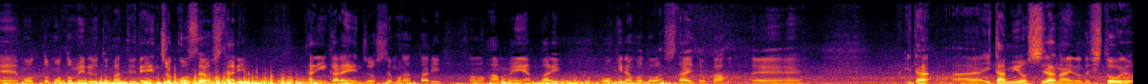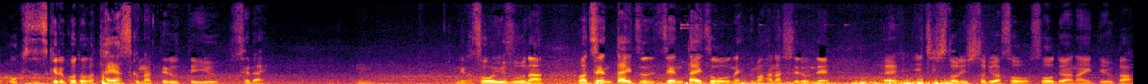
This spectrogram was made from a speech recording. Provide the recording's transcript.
えー、もっと求めるとかって言って援助交際をしたり他人から援助してもらったりその反面やっぱり大きなことはしたいとか、えー、痛痛みを知らないので人を傷つけることがたやすくなってるっていう世代、うん、なんかそういう風な、まあ、全体図全体像をね今話してるんで、えー、一一人一人はそうそうではないというか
